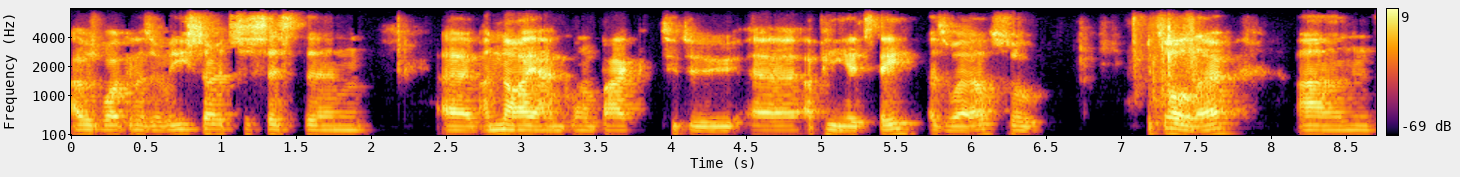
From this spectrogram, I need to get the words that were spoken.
I was working as a research assistant, um, and now I'm going back to do uh, a PhD as well. So it's all there. And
